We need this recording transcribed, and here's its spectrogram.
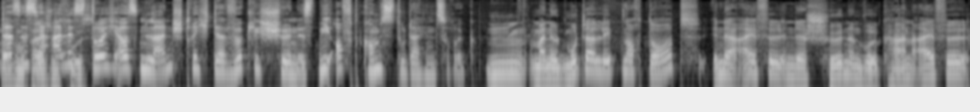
Das ist ja alles Fuß. durchaus ein Landstrich, der wirklich schön ist. Wie oft kommst du dahin zurück? Hm, meine Mutter lebt noch dort in der Eifel, in der schönen Vulkaneifel,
